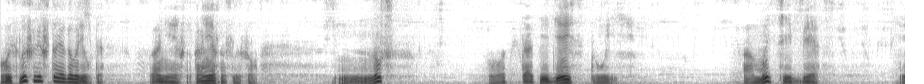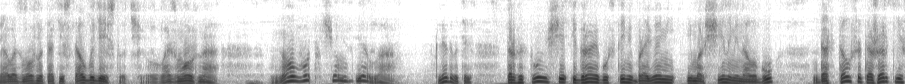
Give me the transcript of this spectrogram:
Вы слышали, что я говорил-то? Конечно, конечно, слышал. ну вот так и действуй. А мы тебе... Я, возможно, так и стал бы действовать. Возможно. Но вот в чем дело. Следователь, торжествующе играя густыми бровями и морщинами на лбу, достал с этажерки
